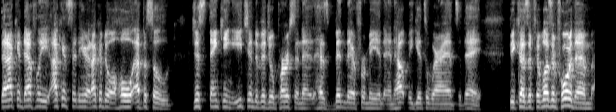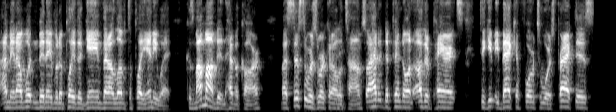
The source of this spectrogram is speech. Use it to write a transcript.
that I can definitely I can sit here and I could do a whole episode just thanking each individual person that has been there for me and, and helped me get to where I am today. Because if it wasn't for them, I mean, I wouldn't been able to play the game that I love to play anyway. Because my mom didn't have a car. My sister was working all the time. So I had to depend on other parents to get me back and forth towards practice.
